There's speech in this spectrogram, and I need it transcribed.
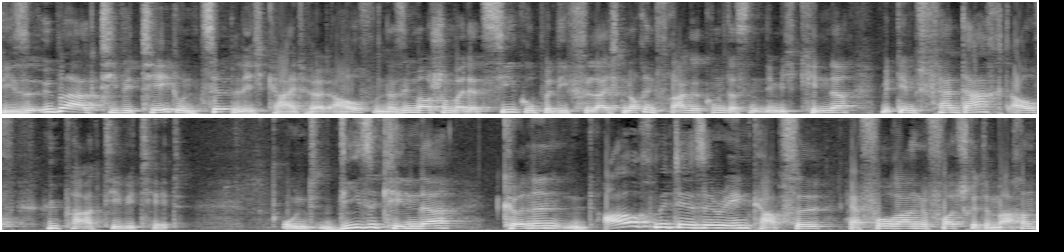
Diese Überaktivität und Zippeligkeit hört auf und da sind wir auch schon bei der Zielgruppe, die vielleicht noch in Frage kommt, das sind nämlich Kinder mit dem Verdacht auf Hyperaktivität. Und diese Kinder können auch mit der Serien-Kapsel hervorragende Fortschritte machen.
